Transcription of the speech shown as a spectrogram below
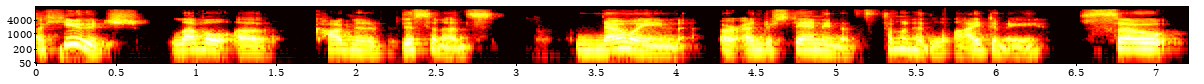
a huge level of cognitive dissonance knowing or understanding that someone had lied to me so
